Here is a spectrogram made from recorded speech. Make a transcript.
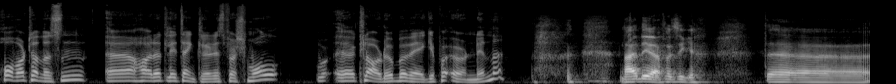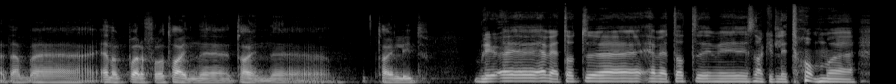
Håvard Tønnesen eh, har et litt enklere spørsmål. Eh, klarer du å bevege på ørene dine? Nei, det gjør jeg faktisk ikke. Det, de er nok bare for å ta inn, ta inn, ta inn lyd. Blir, eh, jeg, vet at, eh, jeg vet at vi snakket litt om, eh,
